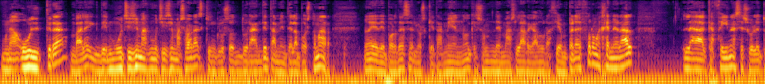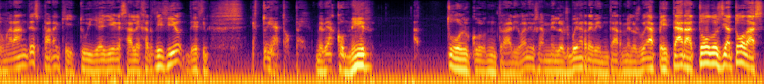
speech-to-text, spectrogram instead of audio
una ultra, ¿vale? De muchísimas, muchísimas horas, que incluso durante también te la puedes tomar. ¿No? Hay deportes en los que también, ¿no? Que son de más larga duración. Pero de forma general, la cafeína se suele tomar antes para que tú ya llegues al ejercicio de decir, estoy a tope, me voy a comer a todo el contrario, ¿vale? O sea, me los voy a reventar, me los voy a petar a todos y a todas.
